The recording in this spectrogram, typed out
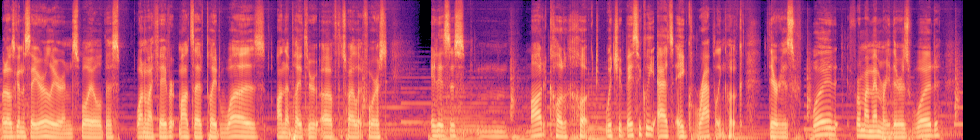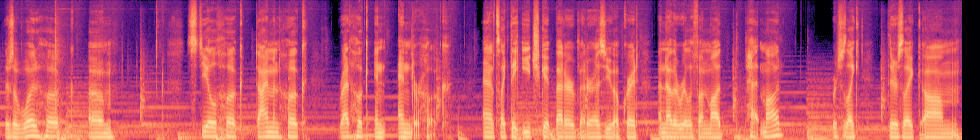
what I was gonna say earlier and spoil this. One of my favorite mods I've played was on that playthrough of the Twilight Forest. It is this mm, mod called Hooked, which it basically adds a grappling hook. There is wood, from my memory. There is wood. There's a wood hook, um, steel hook, diamond hook, red hook, and ender hook. And it's like they each get better and better as you upgrade. Another really fun mod, the pet mod, which is like there's like um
